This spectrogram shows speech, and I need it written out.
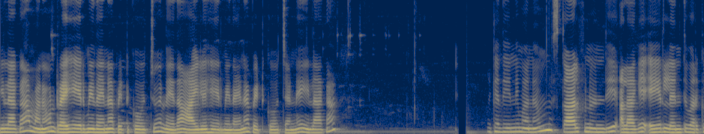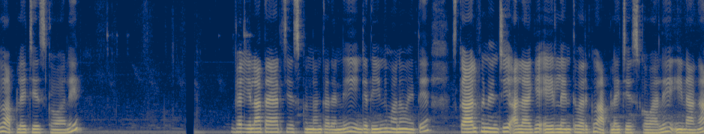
ఇలాగా మనం డ్రై హెయిర్ మీద అయినా పెట్టుకోవచ్చు లేదా ఆయిల్ హెయిర్ మీద అయినా పెట్టుకోవచ్చు అండి ఇలాగా ఇక దీన్ని మనం స్కాల్ఫ్ నుండి అలాగే ఎయిర్ లెంత్ వరకు అప్లై చేసుకోవాలి. ఇంకా ఇలా తయారు చేసుకున్నాం కదండి. ఇంకా దీన్ని మనం అయితే స్కాల్ఫ్ నుంచి అలాగే ఎయిర్ లెంత్ వరకు అప్లై చేసుకోవాలి. ఇలాగా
